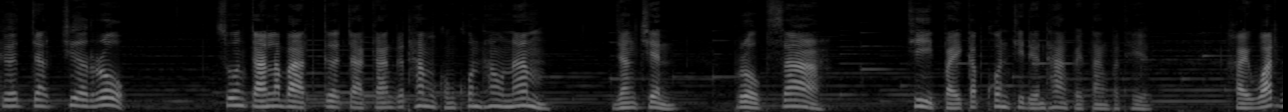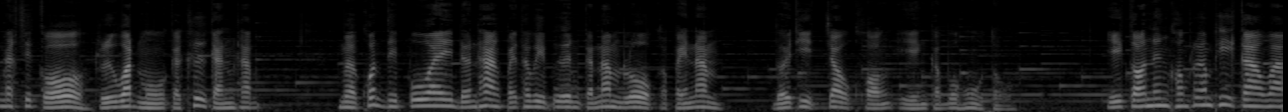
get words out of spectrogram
เกิดจากเชื้อโรค ส่วนการระบาดเกิดจากการกระทำของคนเท่านั้นอย่างเช่น โรคซาที่ไปกับคนที่เดินทางไปต่างประเทศ ไข้วัดเม็กซิโกหรือวัดหมูก็คือกันครับ เมื่อคนที่ป่วยเดินทางไปทวีปอื่นก็นำโรคเอาไปนำโดยที่เจ้าของเองกับโบหูโต อีกตอนหนึ่งของพระคัมภีร์กล่าวว่า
